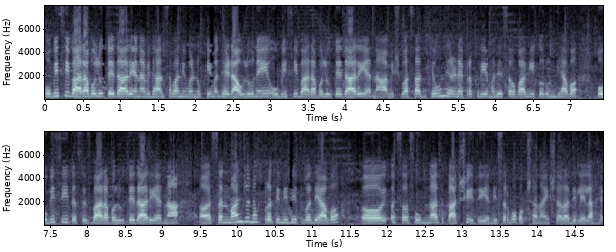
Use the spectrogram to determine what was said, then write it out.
ओबीसी बारा बलुतेदार यांना विधानसभा निवडणुकीमध्ये डावलू नये. ओबीसी बारा बलुतेदार यांना विश्वासात घेऊन निर्णय प्रक्रियेमध्ये सहभागी करून घ्यावं. ओबीसी तसेच बारा बलुतेदार यांना सन्मानजनक प्रतिनिधित्व द्यावं असं सोमनाथ काशीद यांनी सर्व पक्षांना इशारा दिलेला आहे.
